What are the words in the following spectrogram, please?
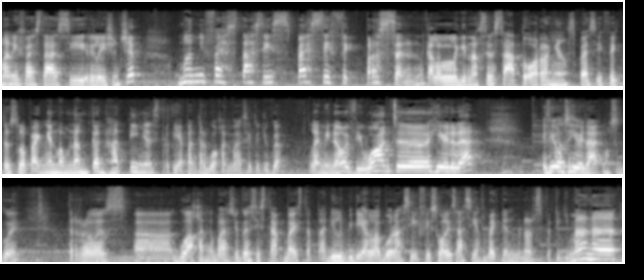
manifestasi relationship, manifestasi spesifik person. Kalau lo lagi naksir satu orang yang spesifik, terus lo pengen memenangkan hatinya seperti apa, ntar gue akan bahas itu juga. Let me know if you want to hear that. If you want to hear that, maksud gue. Terus uh, gue akan ngebahas juga si step by step tadi lebih dielaborasi visualisasi yang baik dan benar seperti gimana.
